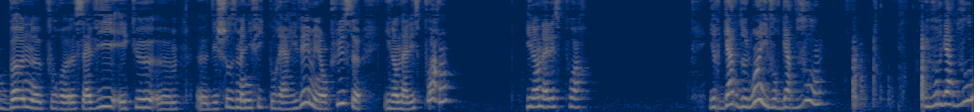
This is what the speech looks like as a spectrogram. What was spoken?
bonne pour sa vie et que des choses magnifiques pourraient arriver, mais en plus, il en a l'espoir. Hein il en a l'espoir. Il regarde de loin, il vous regarde vous. Hein. Il vous regarde vous.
